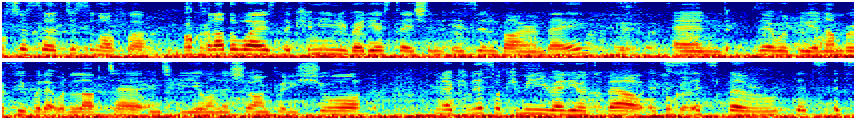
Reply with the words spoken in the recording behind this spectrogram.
it's just a, just an offer. Okay. But otherwise, the community radio station is in Byron Bay, Yeah. and there would be a number of people that would love to interview you on the show. I'm pretty sure. You know, that's what community radio is about. It's Okay. it's the it's it's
